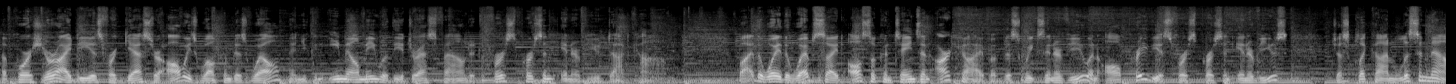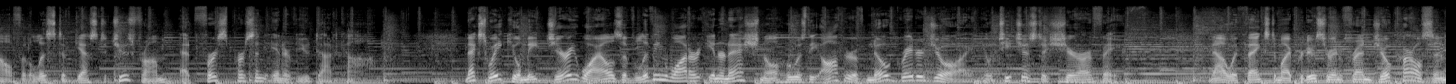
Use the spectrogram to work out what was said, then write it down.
Of course, your ideas for guests are always welcomed as well, and you can email me with the address found at firstpersoninterview.com. By the way, the website also contains an archive of this week's interview and all previous first person interviews. Just click on Listen Now for the list of guests to choose from at firstpersoninterview.com. Next week, you'll meet Jerry Wiles of Living Water International, who is the author of No Greater Joy. He'll teach us to share our faith. Now, with thanks to my producer and friend Joe Carlson,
